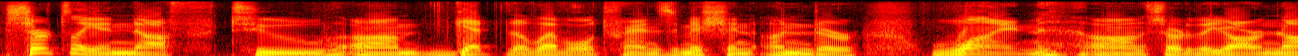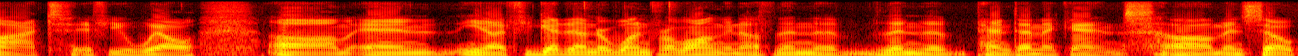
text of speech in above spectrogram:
Certainly enough to um, get the level of transmission under one, um, sort of the R naught, if you will. Um, and, you know, if you get it under one for long enough, then the, then the pandemic ends. and so,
